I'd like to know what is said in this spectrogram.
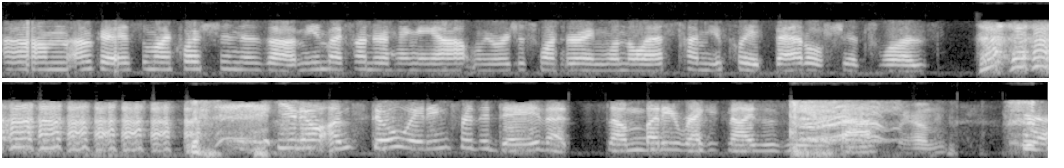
Um, okay, so my question is, uh, me and my friend are hanging out, and we were just wondering when the last time you played Battleships was. you know, I'm still waiting for the day that somebody recognizes me in a bathroom. yeah.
